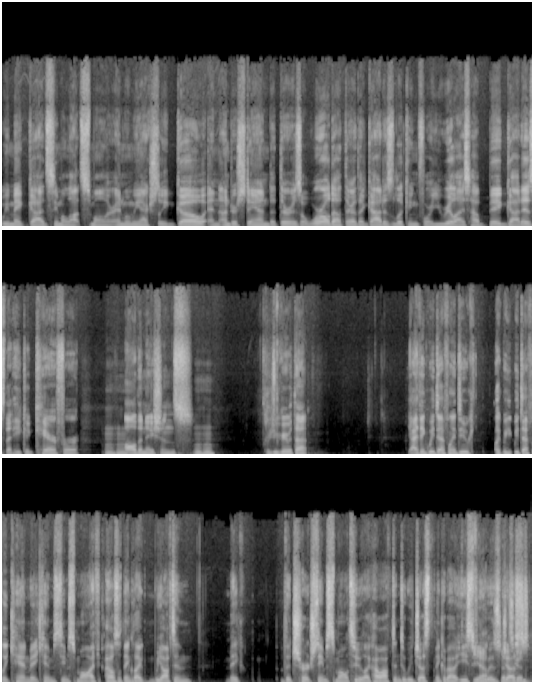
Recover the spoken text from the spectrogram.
we make God seem a lot smaller. And when we actually go and understand that there is a world out there that God is looking for, you realize how big God is, that He could care for Mm-hmm. all the nations. Mm-hmm. Would you agree with that? Yeah, I think we definitely do. Like, we, we definitely can make him seem small. I, I also think like we often make the church seem small too. Like, how often do we just think about Eastview Yeah, as just,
